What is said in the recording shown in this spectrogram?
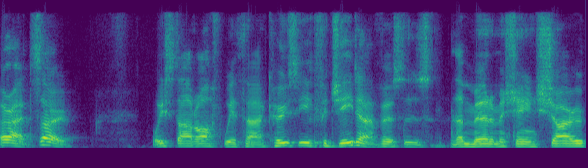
All right, so we start off with uh, Kosei Fujita versus the Murder Machine SHO,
